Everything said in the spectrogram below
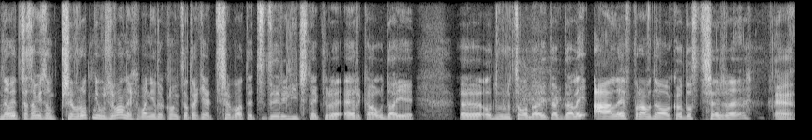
nawet czasami są przewrotnie używane, chyba nie do końca tak jak trzeba, te cyryliczne, które RK udaje e, odwrócona i tak dalej, ale wprawne oko dostrzeże. E,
